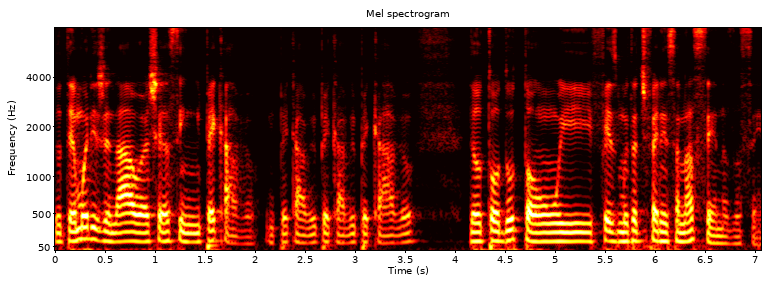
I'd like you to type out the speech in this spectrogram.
do tema original, eu achei assim, impecável. Impecável, impecável, impecável deu todo o tom e fez muita diferença nas cenas, assim.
